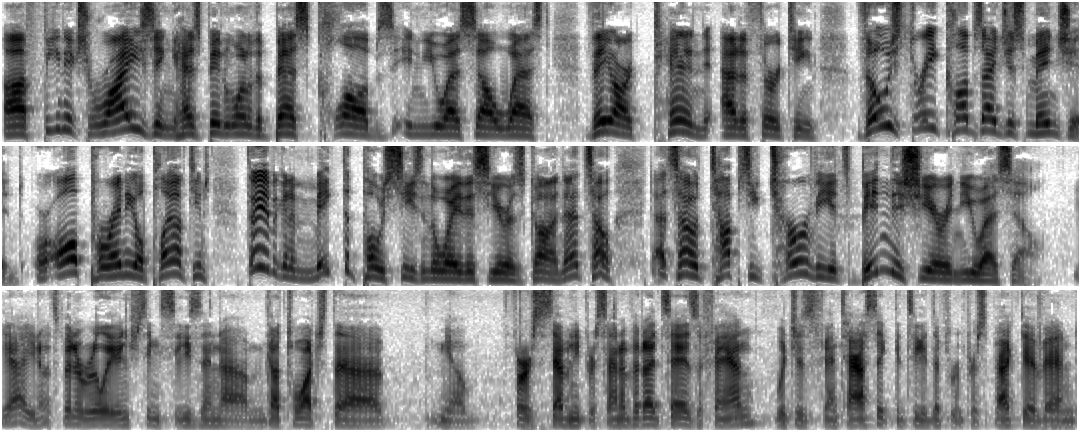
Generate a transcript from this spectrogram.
Uh, Phoenix Rising has been one of the best clubs in USL West. They are 10 out of 13. Those three clubs I just mentioned are all perennial playoff teams. They're even going to make the postseason the way this year has gone. That's how that's how topsy turvy it's been this year in USL. Yeah, you know it's been a really interesting season. Um, got to watch the you know first 70% of it, I'd say, as a fan, which is fantastic. Could see a different perspective. And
